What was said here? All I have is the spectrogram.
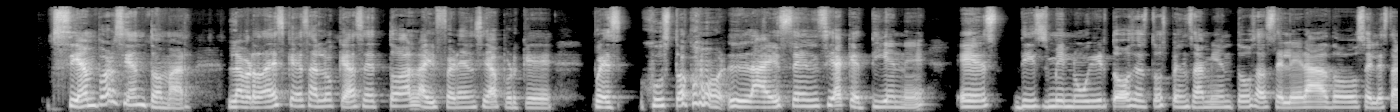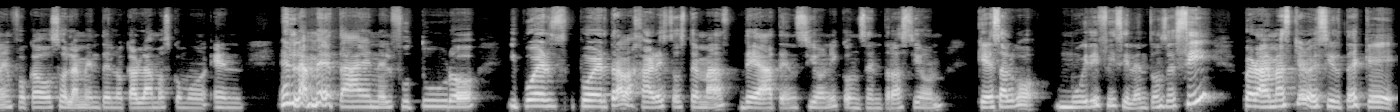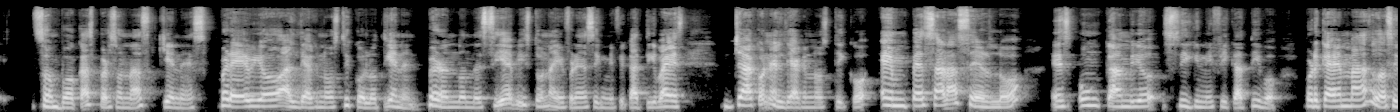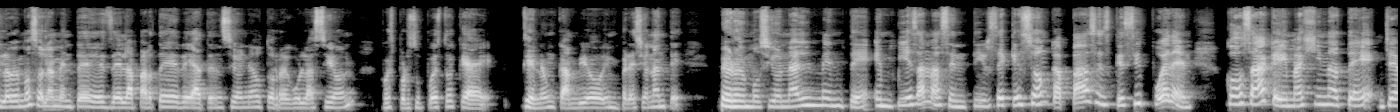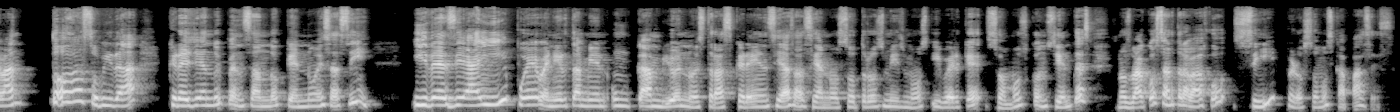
100%, Mar. La verdad es que es algo que hace toda la diferencia porque, pues, justo como la esencia que tiene es disminuir todos estos pensamientos acelerados, el estar enfocado solamente en lo que hablamos como en, en la meta, en el futuro, y poder, poder trabajar estos temas de atención y concentración, que es algo muy difícil. Entonces, sí, pero además quiero decirte que son pocas personas quienes previo al diagnóstico lo tienen, pero en donde sí he visto una diferencia significativa es ya con el diagnóstico, empezar a hacerlo es un cambio significativo, porque además, o sea, si lo vemos solamente desde la parte de atención y autorregulación, pues por supuesto que tiene un cambio impresionante, pero emocionalmente empiezan a sentirse que son capaces, que sí pueden, cosa que imagínate, llevan toda su vida creyendo y pensando que no es así. Y desde ahí puede venir también un cambio en nuestras creencias hacia nosotros mismos y ver que somos conscientes. Nos va a costar trabajo, sí, pero somos capaces.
